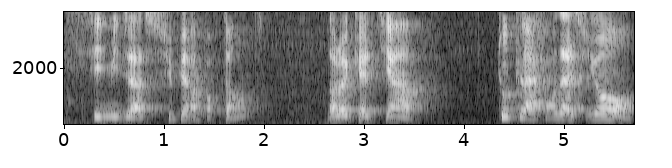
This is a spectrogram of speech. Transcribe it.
c'est une mitzvah super importante, dans laquelle tient toute la fondation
